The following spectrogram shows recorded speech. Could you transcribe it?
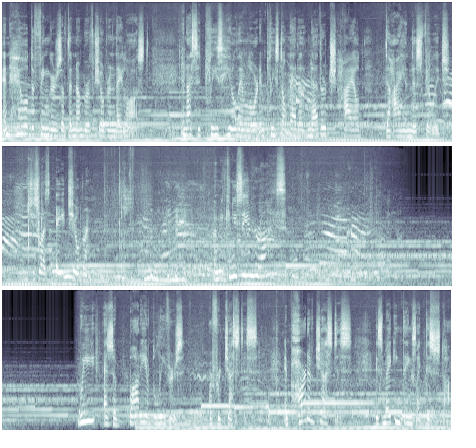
and held the fingers of the number of children they lost. And I said, Please heal them, Lord, and please don't let another child die in this village. She's lost eight children. I mean, can you see in her eyes? We, as a body of believers, are for justice. And part of justice is making things like this stop,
